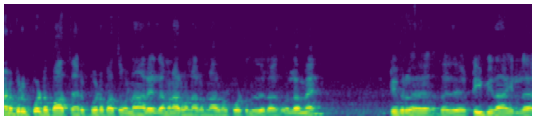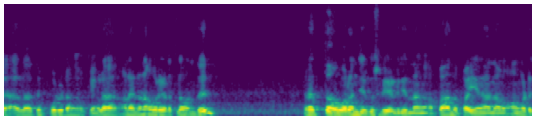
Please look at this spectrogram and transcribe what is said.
அனுப்ப ரிப்போர்ட்டை பார்த்தேன். ரிப்போர்ட்டை பார்த்தோன்னா அதில் எல்லாமே நார்மல் நார்மல் நார்மல் போட்டிருந்தது எல்லாம் எல்லாமே. டிபி டிபிலாம் இல்லை எல்லாத்தையும் போட்டுட்டாங்க ஓகேங்களா ஆனால் என்னென்னா ஒரு இடத்துல வந்து ரத்தம் உறைஞ்சிருக்கு சொல்லி எழுதியிருந்தாங்க. அப்போ அந்த பையன் அந்த அவங்ககிட்ட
